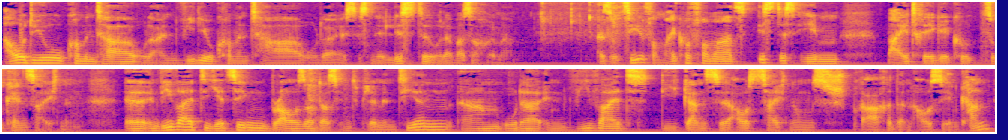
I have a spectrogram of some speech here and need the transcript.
Audiokommentar oder ein Videokommentar oder es ist eine Liste oder was auch immer. Also Ziel von Microformats ist es eben, Beiträge zu kennzeichnen. Äh, inwieweit die jetzigen Browser das implementieren ähm, oder inwieweit die ganze Auszeichnungssprache dann aussehen kann,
